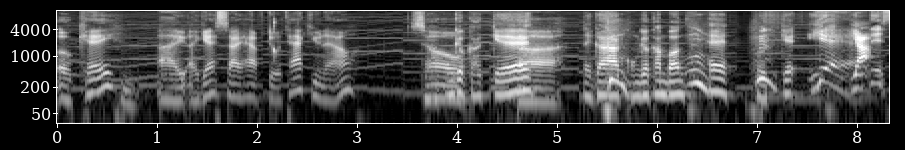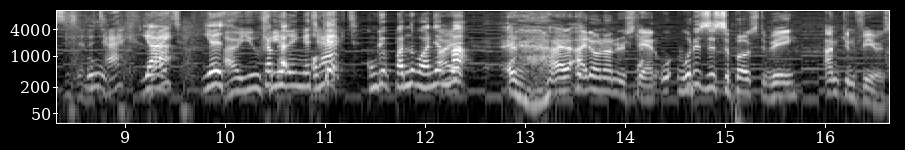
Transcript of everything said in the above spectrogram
okay. I I guess I have to attack you now. So. 공격할게 Uh, 내가 공격 한번 해볼게 yeah. 야. This is an attack, 야 right? 예스 Are you 잠깐, feeling 오케이. attacked? 공격 받는 거 아니야 I, 마 I, I don't understand. Wh- What is this supposed to be? I'm confused.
